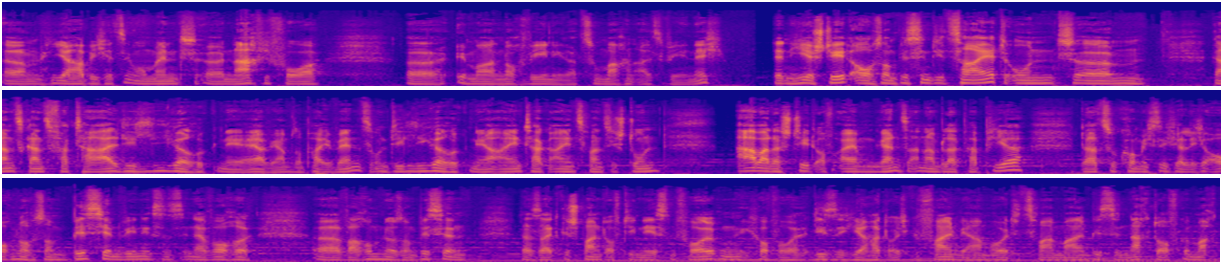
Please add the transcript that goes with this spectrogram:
Ähm, hier habe ich jetzt im Moment äh, nach wie vor äh, immer noch weniger zu machen als wenig. Denn hier steht auch so ein bisschen die Zeit und ähm, ganz, ganz fatal, die Liga rückt näher. Ja, wir haben so ein paar Events und die Liga rückt näher. Ein Tag, 21 Stunden. Aber das steht auf einem ganz anderen Blatt Papier. Dazu komme ich sicherlich auch noch so ein bisschen wenigstens in der Woche. Äh, warum nur so ein bisschen? Da seid gespannt auf die nächsten Folgen. Ich hoffe, diese hier hat euch gefallen. Wir haben heute zwar mal ein bisschen Nachtdorf gemacht,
